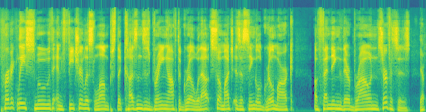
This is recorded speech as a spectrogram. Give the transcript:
perfectly smooth and featureless lumps that Cousins is bringing off the grill without so much as a single grill mark offending their brown surfaces. Yep.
